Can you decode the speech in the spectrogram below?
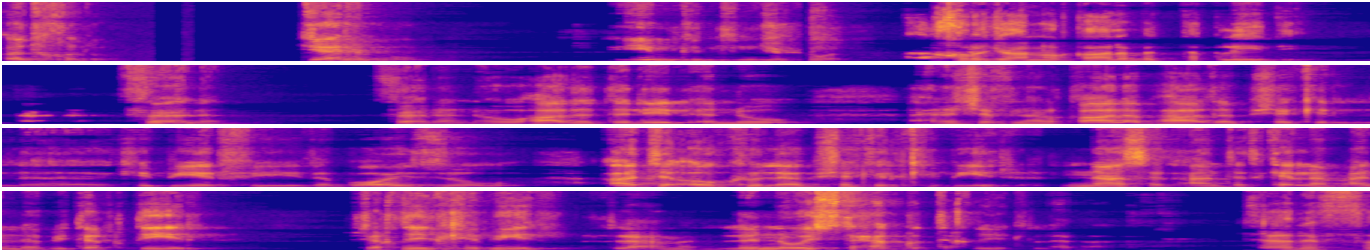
ادخلوا جربوا يمكن تنجحون. اخرجوا عن القالب التقليدي. فعلا. فعلا. وهذا دليل إنه إحنا شفنا القالب هذا بشكل كبير في The Boys وأتى أكله بشكل كبير. الناس الآن تتكلم عنه بتقدير تقدير كبير للعمل لأنه يستحق التقدير للعمل. تعرف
